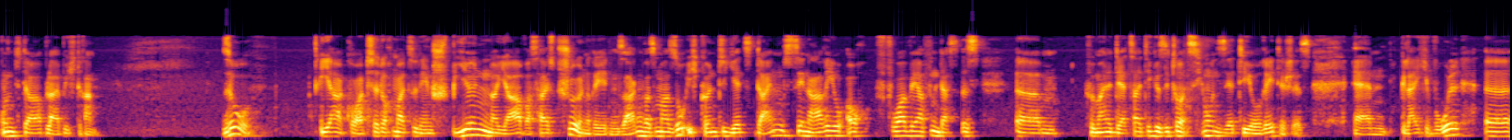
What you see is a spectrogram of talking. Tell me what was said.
und da bleibe ich dran. So, ja, Kurt, doch mal zu den Spielen. Naja, was heißt schönreden? Sagen wir es mal so, ich könnte jetzt deinem Szenario auch vorwerfen, dass es ähm, für meine derzeitige Situation sehr theoretisch ist. Ähm, gleichwohl äh,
